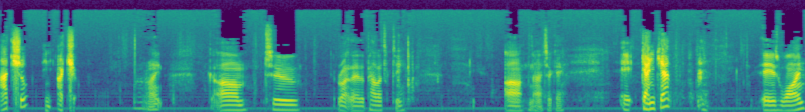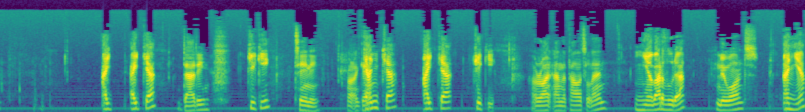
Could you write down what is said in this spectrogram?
acho and atxo. All right. Um, to right there, the palatal T. Ah, no, it's okay. E, kantxa, Is wine, aita, daddy, txiki, teeny. Right again. kantxa, aita, txiki. All right, and the palatal N. Ñabardura, Nuance, aina,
